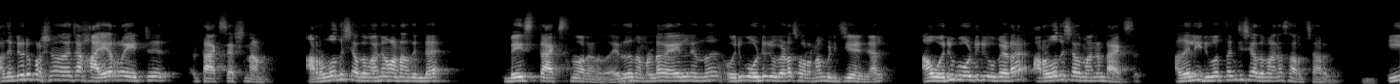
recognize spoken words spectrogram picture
അതിന്റെ ഒരു പ്രശ്നം എന്ന് വെച്ചാൽ ഹയർ റേറ്റ് ടാക്സേഷൻ ആണ്. അറുപത് ശതമാനമാണ് അതിന്റെ ബേസ് ടാക്സ് എന്ന് പറയുന്നത്. അതായത് നമ്മുടെ കയ്യിൽ നിന്ന് ഒരു കോടി രൂപയുടെ സ്വർണം പിടിച്ചു കഴിഞ്ഞാൽ ആ ഒരു കോടി രൂപയുടെ അറുപത് ശതമാനം ടാക്സ് അതിൽ ഇരുപത്തഞ്ച് ശതമാനം സർചാർജ് ഈ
